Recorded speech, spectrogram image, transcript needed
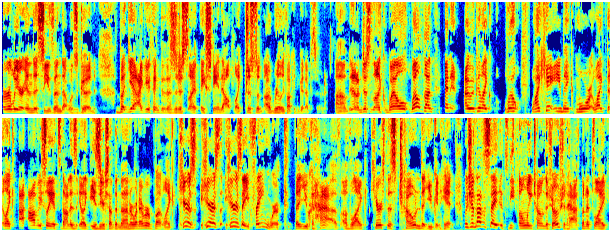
earlier in this season that was good, but yeah, I do think that this is just a, a standout, like just a, a, really fucking good episode. Um. Just like well, well done, and it, I would be like, well, why can't you make more like that? Like obviously, it's not as like easier said than done or whatever, but like here's here's here's a framework that you could have of like here's this tone that you can hit, which is not to say it's the only tone the show should have, but it's like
